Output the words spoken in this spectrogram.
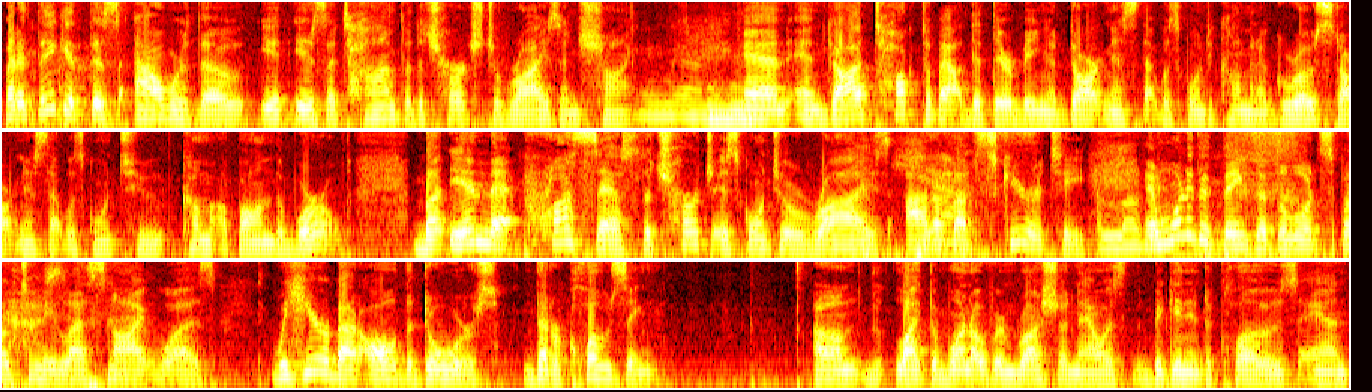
but I think at this hour though it is a time for the church to rise and shine. Amen. And and God talked about that there being a darkness that was going to come and a gross darkness that was going to come upon the world. But in that process, the church is going to arise out of obscurity. I love and it. one of the things that the Lord spoke to me last night was we hear about all the doors that are closing. Um, like the one over in Russia now is beginning to close, and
